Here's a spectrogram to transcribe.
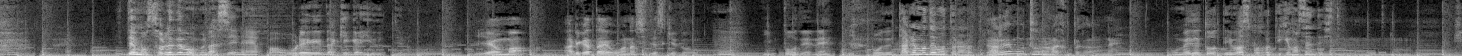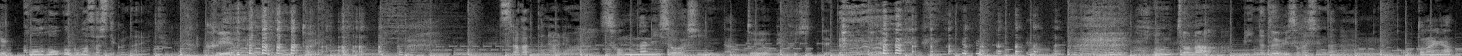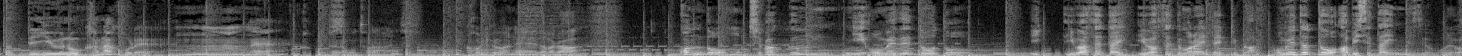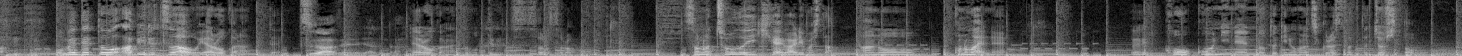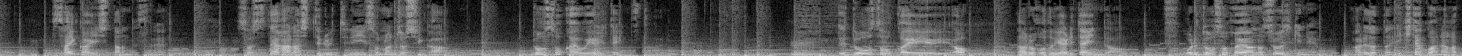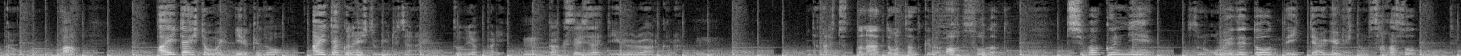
でもそれでも虚しいね。やっぱ俺だけが言うっていうのも、いやまあありがたいお話ですけど。うん一方でね一方で誰も電話取らなくて。誰も取らなかったからね。おめでとうって言わすことができませんでした。うん。結婚報告もさせてくんないクリアね本当に。辛かったねあれは。そんなに忙しいんだ土曜日9時って。本当なみんな土曜日忙しいんだね。大人になったっていうのかなこれ。うん。ね。誰も取らないし。これはねだから今度もう千葉君におめでとうとい言わせたい言わせてもらいたいっていうかおめでとうを浴びせたいんですよ俺は。おめでとう浴びるツアーをやろうかなって。ツアーでやるんだ。やろうかなと思ってるんですそろそろ。そのちょうどいい機会がありました。あのこの前ねえー高校2年の時に同じクラスだった女子と再会したんですね。そして話してるうちにその女子が同窓会をやりたいっつってで同窓会あなるほどやりたいんだ。俺同窓会あの正直ねあれだったら行きたくはなかったの。まあ会いたい人もいるけど会いたくない人もいるじゃない。とやっぱりうん。学生時代っていろいろあるから。うん。だからちょっとなって思ったんだけどあそうだと。千葉君にそのおめでとうって言ってあげる人を探そうと思って。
